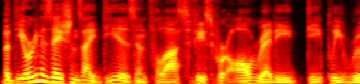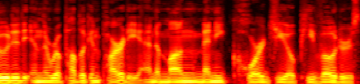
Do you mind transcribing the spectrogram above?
But the organization's ideas and philosophies were already deeply rooted in the Republican Party and among many core GOP voters.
